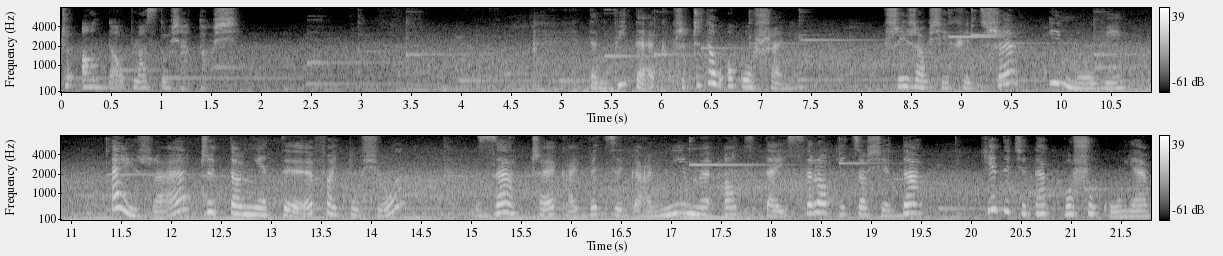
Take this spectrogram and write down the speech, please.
czy oddał Plastusia Tosi. Ten Witek przeczytał ogłoszenie. Przyjrzał się chytrze i mówi: Ejże, czy to nie ty, Fajtusiu? Zaczekaj, wycyganimy od tej sroki, co się da, kiedy cię tak poszukuje.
